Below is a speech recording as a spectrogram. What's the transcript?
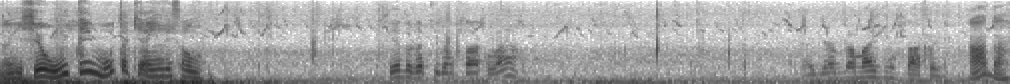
Encheu um, tem muito aqui ainda, hein, Salomão? Cedo eu já tirei um saco lá. Aí já dá mais um saco aí. Ah, dá.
